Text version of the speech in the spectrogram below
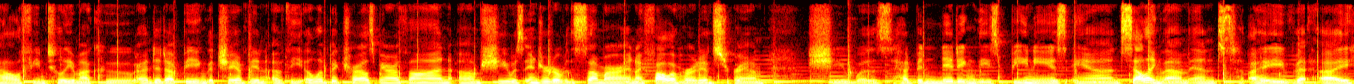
Aliphine Tuliamuk, who ended up being the champion of the Olympic Trials Marathon. Um, she was injured over the summer, and I follow her on Instagram she was had been knitting these beanies and selling them and I I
